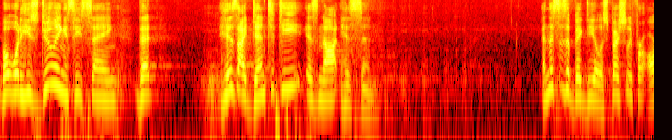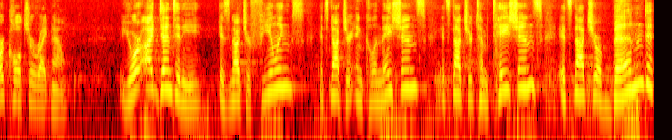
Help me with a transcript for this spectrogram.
But what he's doing is he's saying that his identity is not his sin. And this is a big deal, especially for our culture right now. Your identity is not your feelings, it's not your inclinations, it's not your temptations, it's not your bend.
